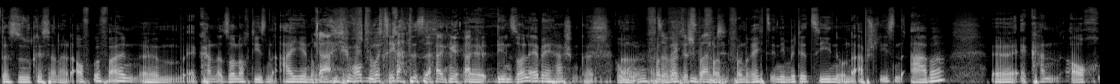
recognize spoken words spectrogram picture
Das ist gestern halt aufgefallen. Ähm, er kann, soll auch diesen Ayen ja, ich wollte gerade sagen, ja. äh, den soll er beherrschen können. Oh, äh, von, rechts, von, von, rechts in die Mitte ziehen und abschließen. Aber äh, er kann auch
